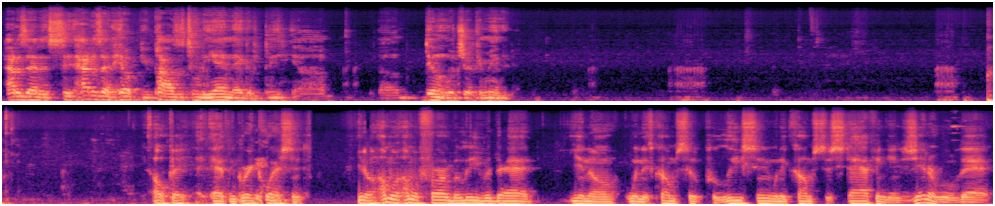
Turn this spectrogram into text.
How does that? assist, How does that help you positively and negatively uh, um, dealing with your community? Okay, that's a great question. You know, I'm a, I'm a firm believer that you know when it comes to policing, when it comes to staffing in general, that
